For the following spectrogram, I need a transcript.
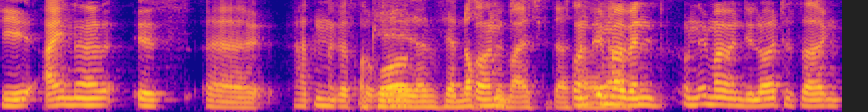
die eine ist, äh, hat ein Restaurant. Okay, dann ist ja noch und, dümmer, als ich gedacht und habe, immer ja. wenn Und immer wenn die Leute sagen,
